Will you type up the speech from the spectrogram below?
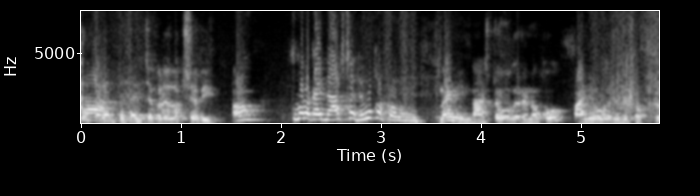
तोपर्यंत त्यांच्याकडे लक्ष दे हा. तुम्हाला काही नाश्ता देऊ का करून? नाही नाही नाश्ता वगैरे नको पाणी वगैरे दे फक्त.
